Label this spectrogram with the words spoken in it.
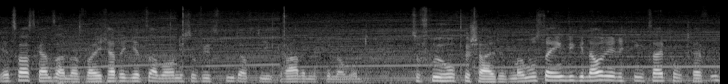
Jetzt war es ganz anders, weil ich hatte jetzt aber auch nicht so viel Speed auf die Gerade mitgenommen. Und zu früh hochgeschaltet. Man muss da irgendwie genau den richtigen Zeitpunkt treffen,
